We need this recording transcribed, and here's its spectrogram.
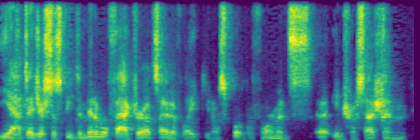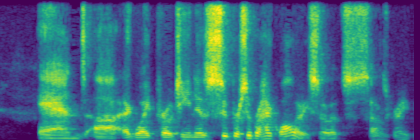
Yeah, digestion speed's a minimal factor outside of like you know sport performance, uh, intra-session, and uh, egg white protein is super super high quality. So it sounds great.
